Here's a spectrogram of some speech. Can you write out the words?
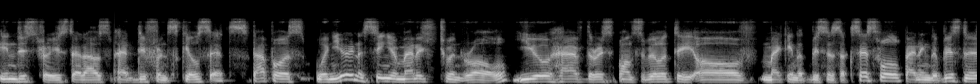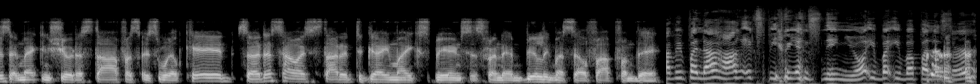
industries that I was had different skill sets. Tapos, when you're in a senior management role, you have the responsibility of making that business successful, planning the business, and making sure the staff is, is well cared. So that's how I started to gain my experiences from there and building myself up from there. Sabi pala ha, ang experience ninyo, iba-iba pala sir.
